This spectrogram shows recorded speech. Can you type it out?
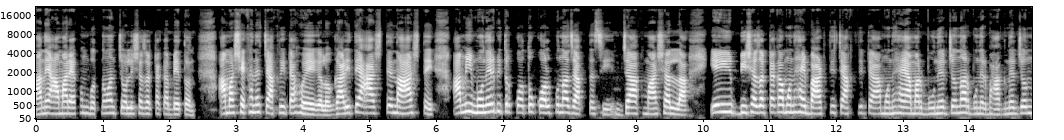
মানে আমার এখন বর্তমান চল্লিশ হাজার টাকা বেতন। আমার সেখানে চাকরিটা হয়ে গেল। গাড়িতে আসতে না আসতে আমি মনের ভিতর কত কল্পনা জাগতেছি। যাক, মাশাল্লাহ। এই বিশ হাজার টাকা মনে হয় বাড়তি চাকরিটা, মনে হয় আমার বোনের জন্য আর বোনের ভাগ্নের জন্য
